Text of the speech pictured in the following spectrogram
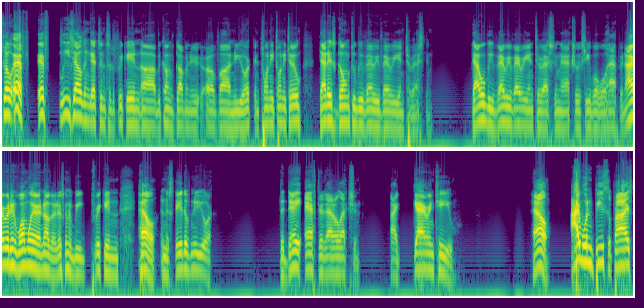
So if if Lee Zeldin gets into the freaking uh, becomes governor of uh, New York in 2022, that is going to be very very interesting. That will be very, very interesting to actually see what will happen. I already, one way or another, there's going to be freaking hell in the state of New York the day after that election. I guarantee you. Hell, I wouldn't be surprised.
